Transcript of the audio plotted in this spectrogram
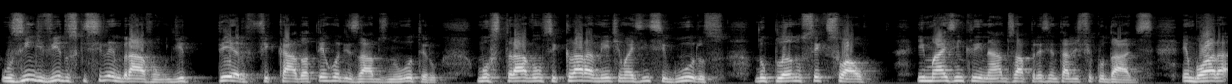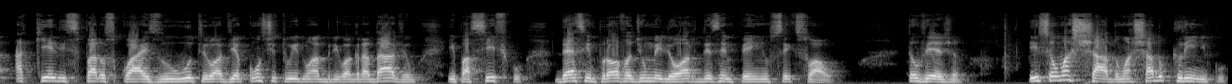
os indivíduos que se lembravam de ter ficado aterrorizados no útero mostravam-se claramente mais inseguros no plano sexual e mais inclinados a apresentar dificuldades. Embora aqueles para os quais o útero havia constituído um abrigo agradável e pacífico dessem prova de um melhor desempenho sexual. Então veja, isso é um achado, um achado clínico.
